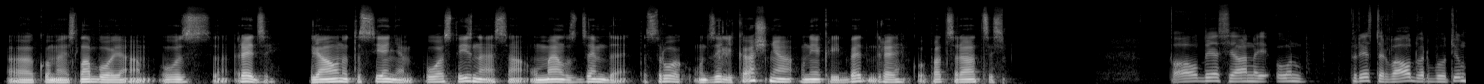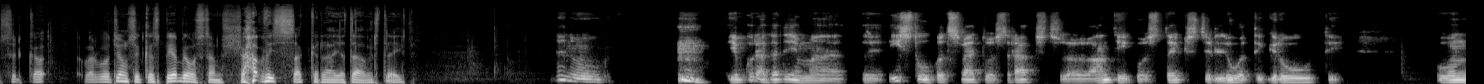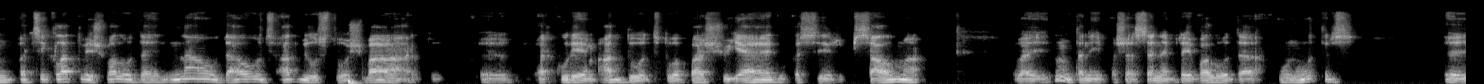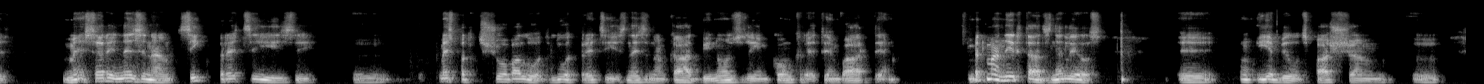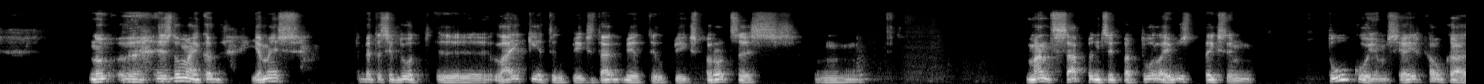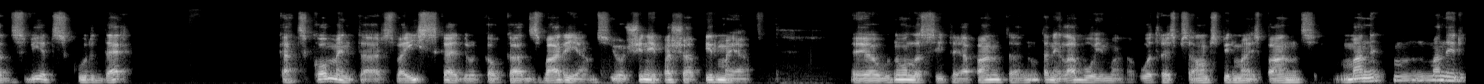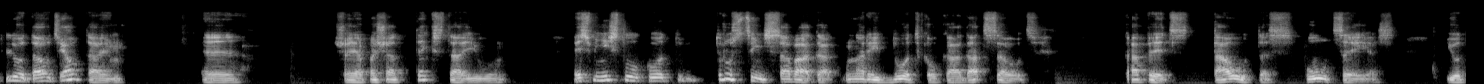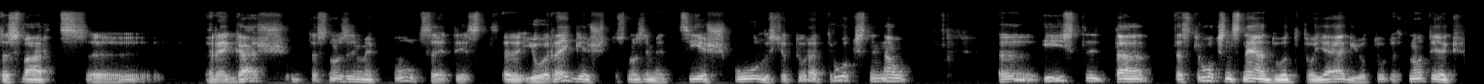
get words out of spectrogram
ko mēs labojām uz redzi. Ļaunu tas ieņem, postu iznēsā un melus dzemdē, tas roku un dziļi kašņā un iekrīt bedrē, ko pats rācis. Paldies, Jāni. Un, Priester Valdu, varbūt jums ir, ka, varbūt jums ir kas piebilstams šā viss sakarā, ja tā var teikt. Ne, nu, jebkurā gadījumā e, iztulkot svētos rakstus, e, antīkos tekstus ir ļoti grūti. Un par cik latviešu valodai nav daudz atbilstošu vārdu, e, ar kuriem atdot to pašu jēgu, kas ir psalmā, vai nu, tādā pašā senebreju valodā, un otrs, mēs arī nezinām, cik precīzi, mēs pat šo valodu ļoti precīzi nezinām, kāda bija nozīme konkrētiem vārdiem. Bet man ir tāds neliels e, nu, iebildes pašam. Nu, es domāju, ka ja mēs tas ir ļoti uh, laikietilpīgs, darbietilpīgs process. Mans sapnis ir par to, lai uzteiksim, tulkojums, ja ir kaut kādas vietas, kur der kāds komentārs vai izskaidrot kaut kādas variantus, jo šī pašā pirmajā jau nolasītajā pantā, nu, tā ir labojumā, otrais psalms, pirmais pants. Man, man ir ļoti daudz jautājumu šajā pašā tekstā, jo es viņu iztulkotu drusciņš savādāk un arī dot kaut kādu atsauci, kāpēc tautas pulcējas, jo tas vārds uh, regašs, tas nozīmē pulcēties, uh, jo regešs tas nozīmē cieši pūlis, jo tur ar troksni nav uh, īsti tā, tas troksnis neatdod to jēgu, jo tur notiek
